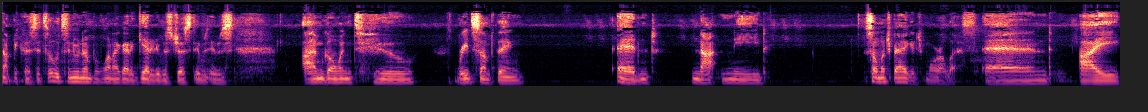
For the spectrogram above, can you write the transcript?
not because it's oh, it's a new number one. I got to get it. It was just it was it was. I'm going to read something and not need so much baggage, more or less. And I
